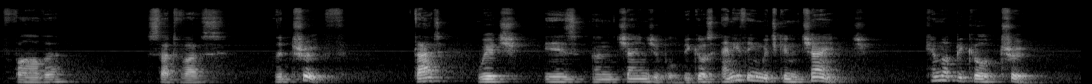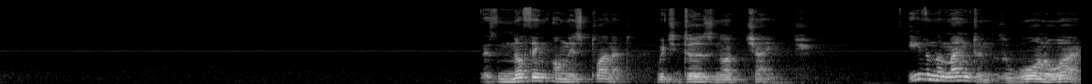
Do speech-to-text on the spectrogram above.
Father, Sattvas, the truth, that which is unchangeable, because anything which can change cannot be called true. There's nothing on this planet which does not change. Even the mountains are worn away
